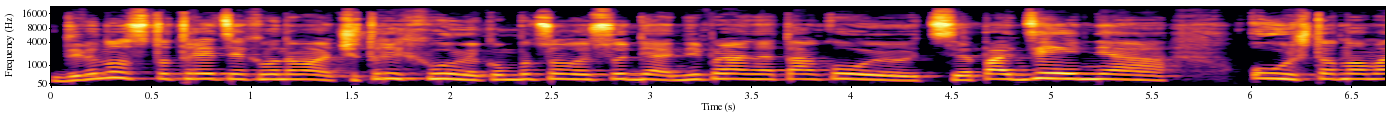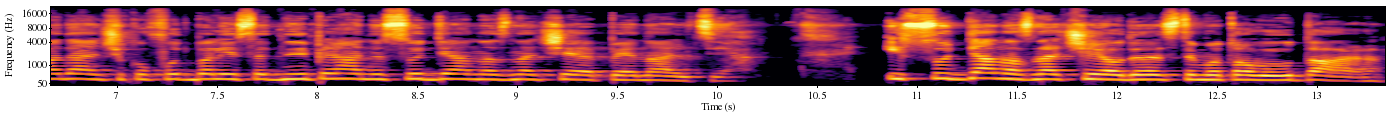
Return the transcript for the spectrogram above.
93 хвилина матчу, 3 хвилини компенсовує суддя. Дніпряни атакують. Падіння у штрафному майданчику футболіста Дніпряни суддя назначає пенальті. І суддя назначає 11-метровий удар.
